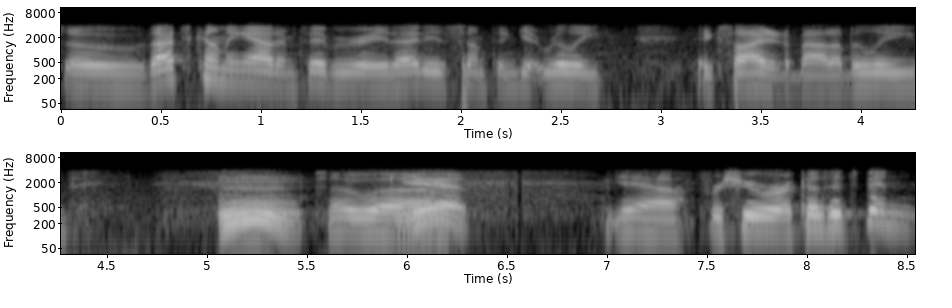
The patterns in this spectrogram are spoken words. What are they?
So that's coming out in February. That is something to get really excited about, I believe. Mm. So uh, yes. yeah, for sure, because it's been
